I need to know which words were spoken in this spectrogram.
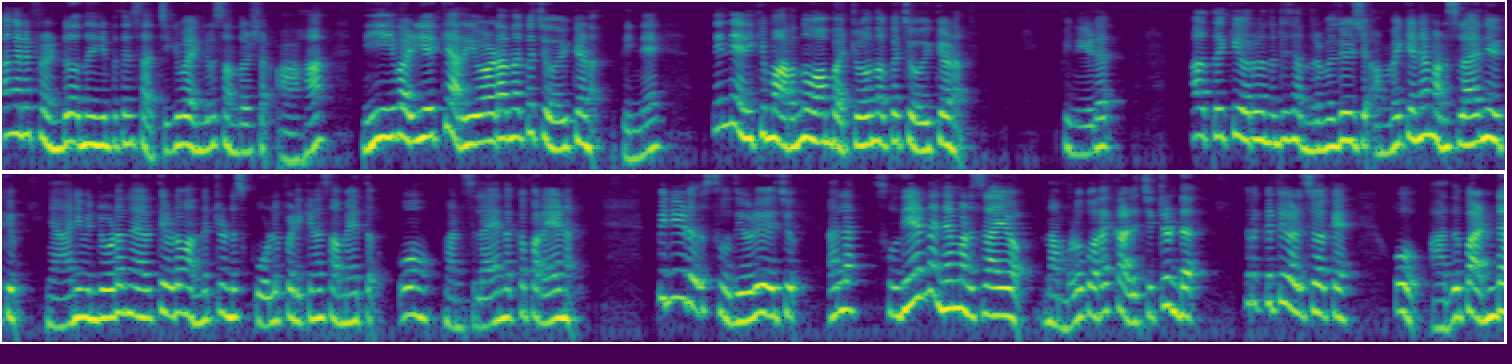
അങ്ങനെ ഫ്രണ്ട് വന്നു കഴിഞ്ഞപ്പോഴത്തേന് സച്ചിക്ക് ഭയങ്കര സന്തോഷം. ആഹാ നീ ഈ വഴിയൊക്കെ അറിയോടാന്നൊക്കെ ചോദിക്കണം. പിന്നെ നിന്നെ എനിക്ക് മറന്നു പോകാൻ പറ്റുമോ എന്നൊക്കെ ചോദിക്കണം. പിന്നീട് അകത്തേക്ക് കയറി വന്നിട്ട് ചന്ദ്രമതി ചോദിച്ചു അമ്മയ്ക്ക് എന്നെ മനസ്സിലായെന്ന് ചോദിക്കും. ഞാൻ ഇവന്റെ കൂടെ നേരത്തെ ഇവിടെ വന്നിട്ടുണ്ട് സ്കൂളിൽ പഠിക്കുന്ന സമയത്ത്. ഓ മനസ്സിലായെന്നൊക്കെ പറയണം. പിന്നീട് സുധിയോട് ചോദിച്ചു അല്ല സുധിയേട്ടൻ എന്നെ മനസ്സിലായോ? നമ്മൾ കുറെ കളിച്ചിട്ടുണ്ട്. ക്രിക്കറ്റ് കളിച്ചൊക്കെ ഓ അത് പണ്ട്.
